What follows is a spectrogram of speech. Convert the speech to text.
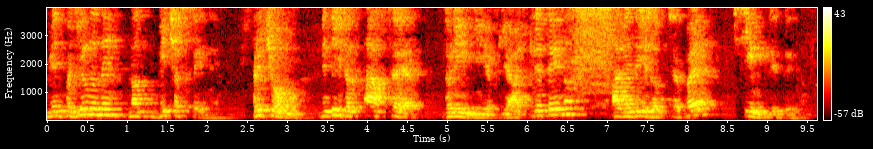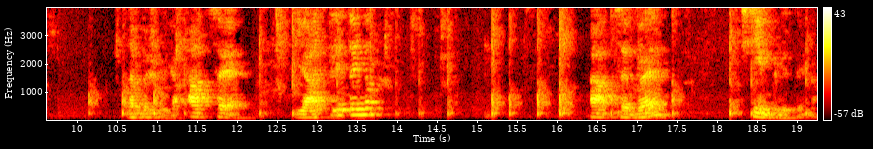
він поділений на дві частини. Причому відрізок АС дорівнює 5 клітинок, а відрізок СБ 7 клітинок. Запишу я АС 5 клітинок, а СБ 7 клітинок.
